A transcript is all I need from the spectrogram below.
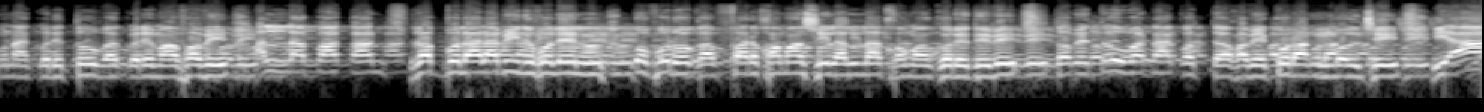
গুনাহ করে তওবা করে মাফ হবে? আল্লাহ পাক রব্বুল আলামিন হলেন গফুর ও গাফফার ক্ষমাশীল, আল্লাহ ক্ষমা করে দেবে। তবে তওবাটা করতে হবে, কোরআন বলছে, ইয়া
